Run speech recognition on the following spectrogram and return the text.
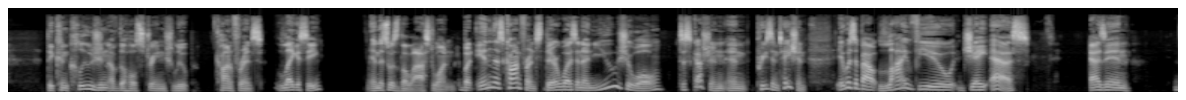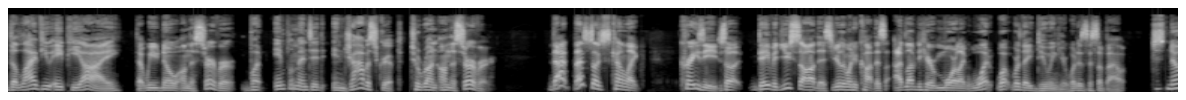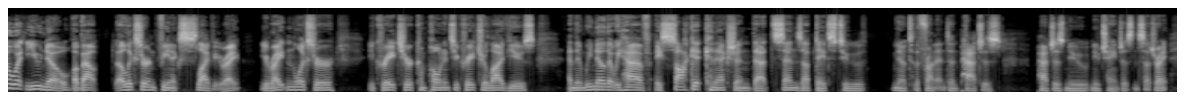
the conclusion of the whole Strange Loop conference legacy. And this was the last one. But in this conference, there was an unusual discussion and presentation. It was about LiveView JS, as in the LiveView API that we know on the server, but implemented in JavaScript to run on the server. That that's just kind of like crazy. So, David, you saw this. You're the one who caught this. I'd love to hear more. Like, what what were they doing here? What is this about? Just know what you know about Elixir and Phoenix Live View, right? You write in Elixir, you create your components, you create your live views, and then we know that we have a socket connection that sends updates to you know to the front end and patches patches new new changes and such, right?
